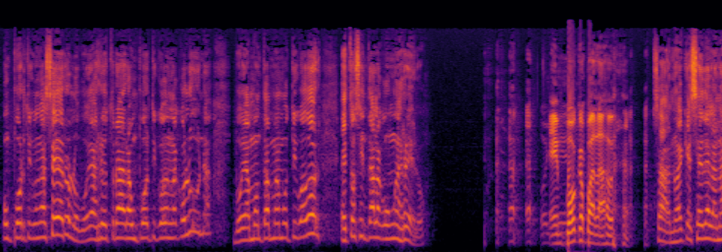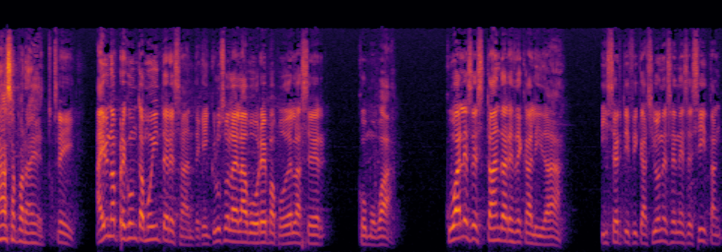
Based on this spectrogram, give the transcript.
un pórtico en acero, lo voy a reotrar a un pórtico en la columna, voy a montar mi amortiguador. Esto se instala con un herrero. En pocas palabras. O sea, no hay que ser de la NASA para esto. Sí. Hay una pregunta muy interesante que incluso la elaboré para poderla hacer como va. ¿Cuáles estándares de calidad y certificaciones se necesitan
